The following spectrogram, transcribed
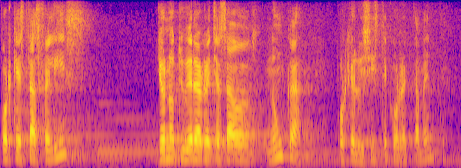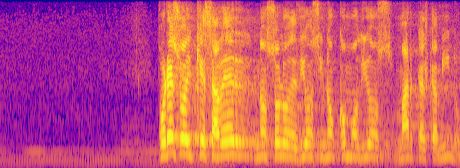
porque estás feliz, yo no te hubiera rechazado nunca, porque lo hiciste correctamente. Por eso hay que saber no solo de Dios, sino cómo Dios marca el camino.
